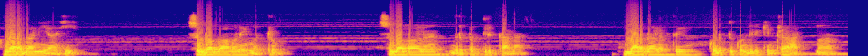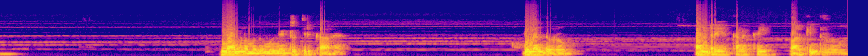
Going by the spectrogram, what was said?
வரதானியாகி சுபபாவனை மற்றும் சுபபான விருப்பத்திற்கான வரதானத்தை கொடுத்து கொண்டிருக்கின்ற ஆத்மா நாம் நமது முன்னேற்றத்திற்காக தினந்தோறும் அன்றைய கணக்கை பார்க்கின்றோம்.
